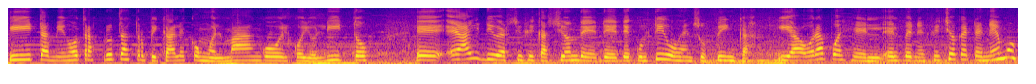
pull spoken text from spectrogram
y también otras frutas tropicales como el mango, el coyolito, eh, hay diversificación de, cultivos en sus fincas. Y ahora pues el, beneficio que tenemos,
